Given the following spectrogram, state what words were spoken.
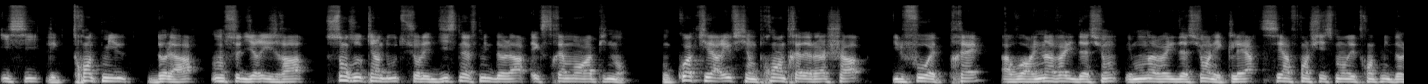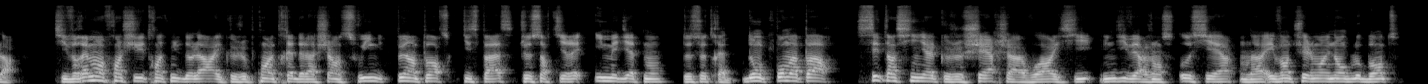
ici les 30 000 dollars, on se dirigera sans aucun doute sur les 19 000 dollars extrêmement rapidement. Donc quoi qu'il arrive, si on prend un trade à l'achat, il faut être prêt à avoir une invalidation. Et mon invalidation, elle est claire, c'est un franchissement des 30 000 dollars. Si vraiment on franchit les 30 000 dollars et que je prends un trade à l'achat en swing, peu importe ce qui se passe, je sortirai immédiatement de ce trade. Donc pour ma part, c'est un signal que je cherche à avoir ici, une divergence haussière. On a éventuellement une englobante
